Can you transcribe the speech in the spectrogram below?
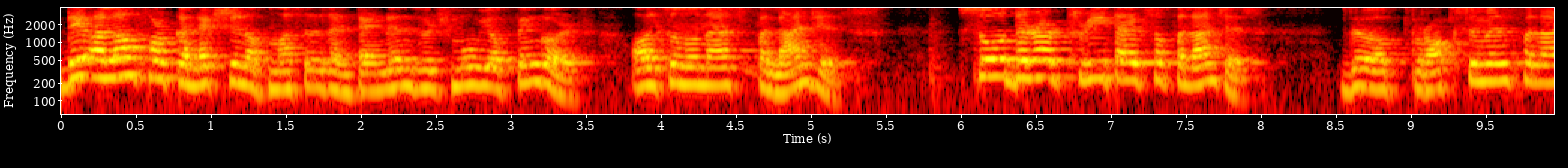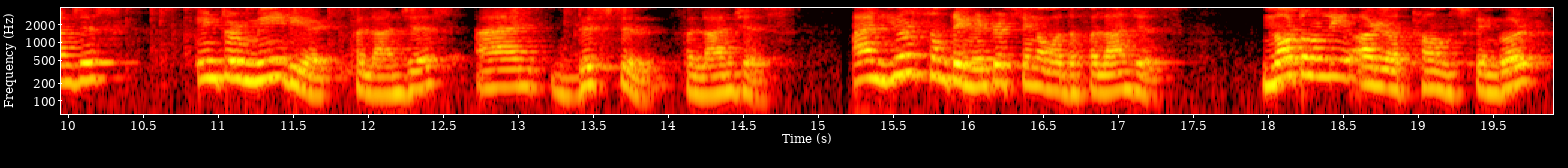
They allow for connection of muscles and tendons which move your fingers, also known as phalanges. So there are three types of phalanges. The proximal phalanges, intermediate phalanges and distal phalanges. And here's something interesting about the phalanges. Not only are your thumbs fingers,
